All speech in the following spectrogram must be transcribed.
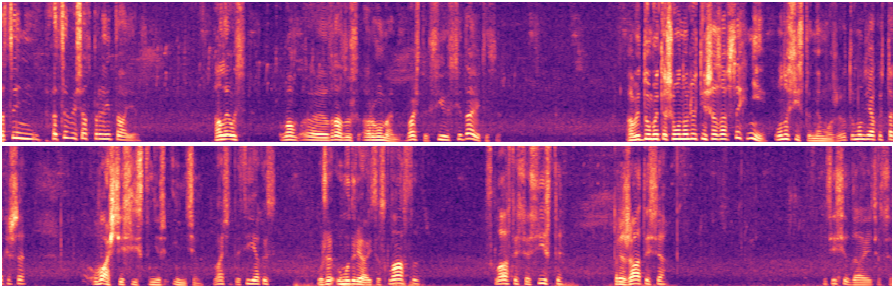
а це ні. А це весь час прилітає. Але ось вам е, зразу ж аргумент. Бачите, всі сідаєтеся. А ви думаєте, що воно льотніше за всіх? Ні, воно сісти не може. Тому якось так ще важче сісти, ніж іншим. Бачите, ці якось вже умудряються скласти, скластися, сісти, прижатися. І ці сідають оце.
